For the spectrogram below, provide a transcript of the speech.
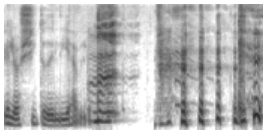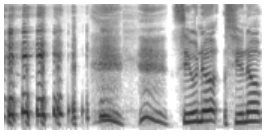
El hoyito del diablo. si, uno, si uno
